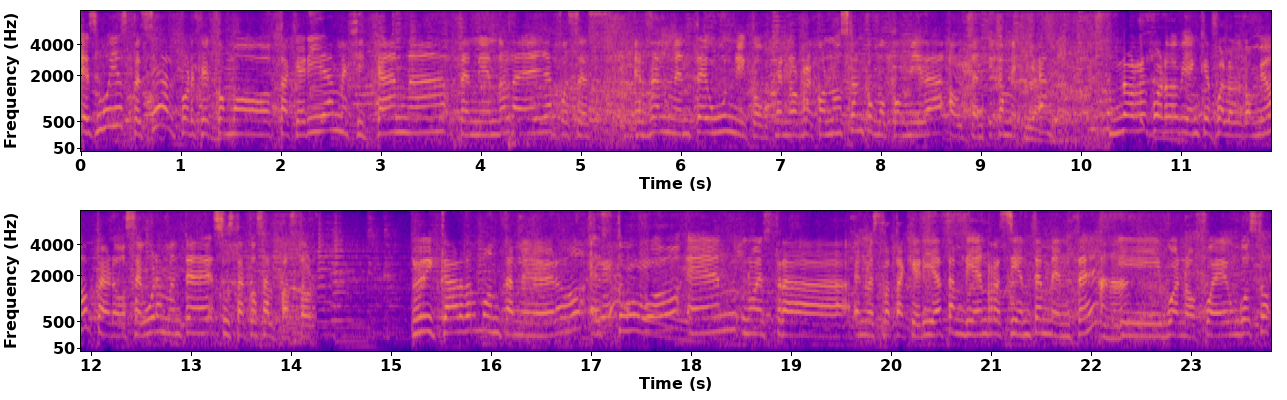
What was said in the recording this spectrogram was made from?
es muy especial porque como taquería mexicana, teniéndola a ella, pues es, es realmente único, que nos reconozcan como comida auténtica mexicana. No recuerdo bien qué fue lo que comió, pero seguramente sus tacos al pastor. Ricardo Montanero estuvo en nuestra, en nuestra taquería también recientemente y bueno, fue un gusto.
